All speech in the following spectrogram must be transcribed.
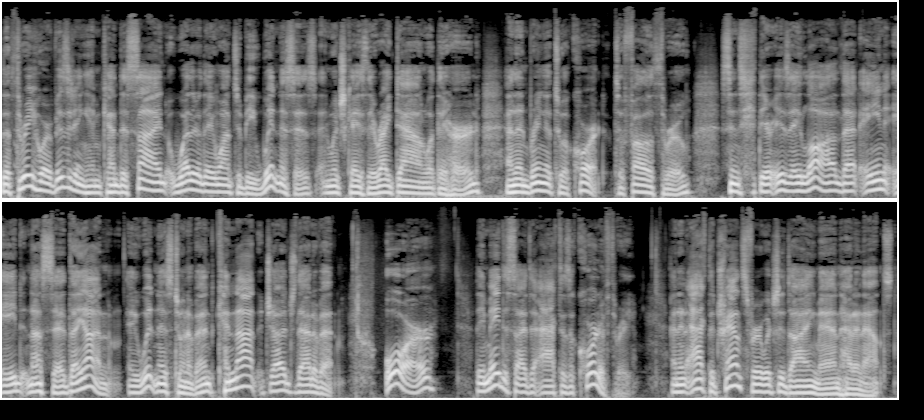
The three who are visiting him can decide whether they want to be witnesses, in which case they write down what they heard and then bring it to a court to follow through, since there is a law that ein aid naseh dayan, a witness to an event, cannot judge that event. Or they may decide to act as a court of three and enact the transfer which the dying man had announced.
